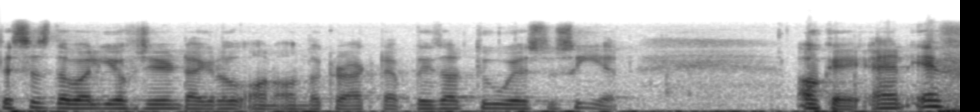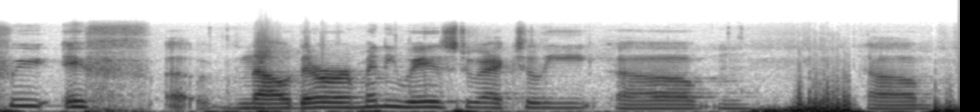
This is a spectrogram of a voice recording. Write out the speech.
this is the value of j integral on on the crack tip these are two ways to see it. Okay and if we if uh, now there are many ways to actually um, um,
